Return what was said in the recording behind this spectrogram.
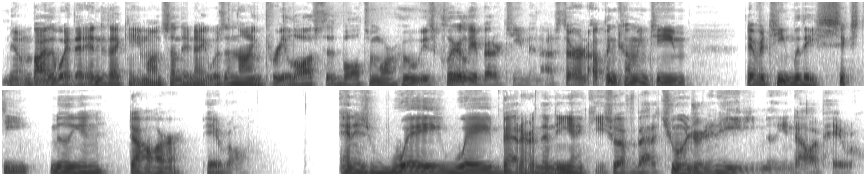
you know, and by the way, that end of that game on Sunday night was a 9 3 loss to the Baltimore, who is clearly a better team than us. They're an up and coming team. They have a team with a $60 million payroll and is way, way better than the Yankees, who have about a $280 million payroll.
